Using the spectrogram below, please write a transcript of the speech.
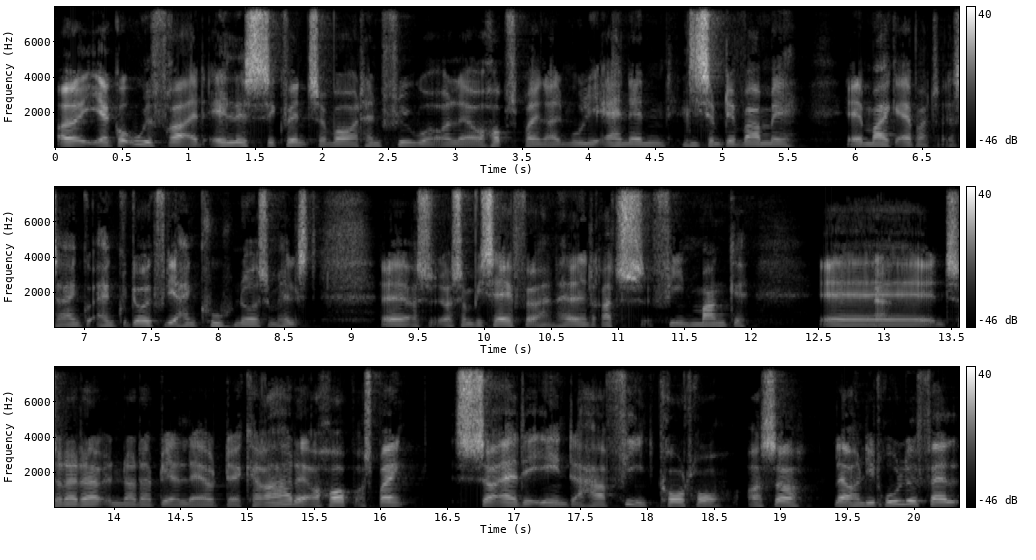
Og jeg går ud fra, at alle sekvenser, hvor at han flyver og laver hopspring og alt muligt, er en anden, ligesom det var med uh, Mike Abbott. Altså han, han, det var ikke, fordi han kunne noget som helst. Uh, og, og som vi sagde før, han havde en ret fin manke. Uh, ja. Så når der, når der bliver lavet uh, karate og hop og spring, så er det en, der har fint kort hår, og så laver han lige et rullefald,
